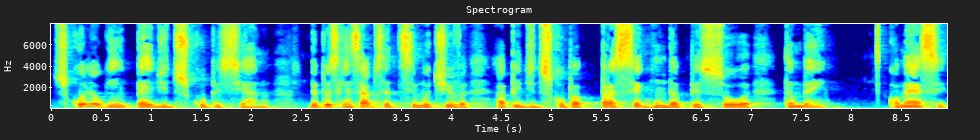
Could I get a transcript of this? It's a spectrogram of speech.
Escolha alguém, pede desculpa esse ano. Depois, quem sabe você se motiva a pedir desculpa para a segunda pessoa também. Comece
